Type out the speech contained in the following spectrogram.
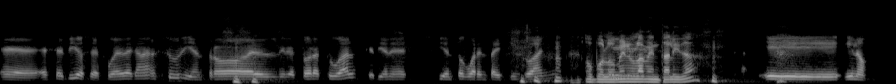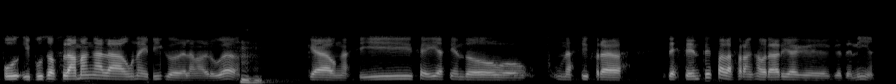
eh, ese tío se fue de Canal Sur y entró el director actual, que tiene 145 años, O por lo Y- menos la mentalidad. Y, y nos pu- y puso Flaman a la una y pico de la madrugada, que aún así seguía siendo unas cifras decentes para la franja horaria que, que tenía.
